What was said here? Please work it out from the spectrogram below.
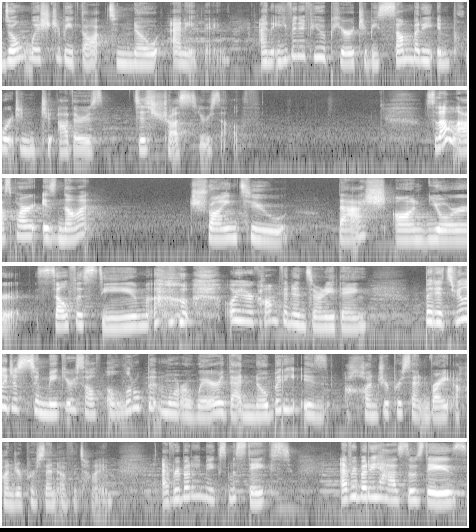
Don't wish to be thought to know anything. And even if you appear to be somebody important to others, distrust yourself. So, that last part is not trying to bash on your self esteem or your confidence or anything. But it's really just to make yourself a little bit more aware that nobody is 100% right 100% of the time. Everybody makes mistakes. Everybody has those days.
